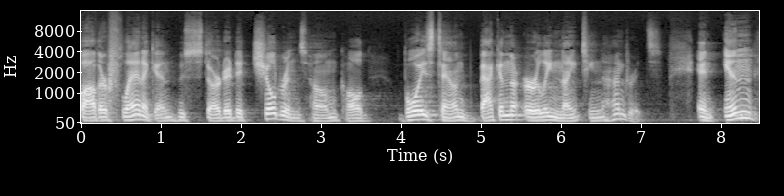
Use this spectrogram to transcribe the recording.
Father Flanagan, who started a children's home called Boys Town back in the early 1900s. And in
